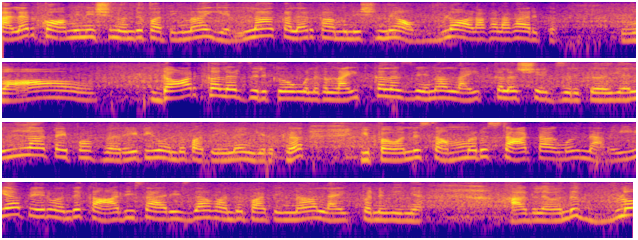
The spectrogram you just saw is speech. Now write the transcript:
கலர் காம்பினேஷன் வந்து பார்த்தீங்கன்னா எல்லா கலர் காம்பினேஷனுமே அவ்வளோ அழகழகாக இருக்குது வாவ் டார்க் கலர்ஸ் இருக்குது உங்களுக்கு லைட் கலர்ஸ் வேணால் லைட் கலர் ஷேட்ஸ் இருக்குது எல்லா டைப் ஆஃப் வெரைட்டியும் வந்து பார்த்தீங்கன்னா இங்கே இருக்குது இப்போ வந்து சம்மரும் ஸ்டார்ட் ஆகும்போது நிறையா பேர் வந்து காதி சாரீஸ் தான் வந்து பார்த்தீங்கன்னா லைக் பண்ணுவீங்க. அதில் வந்து இவ்வளோ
